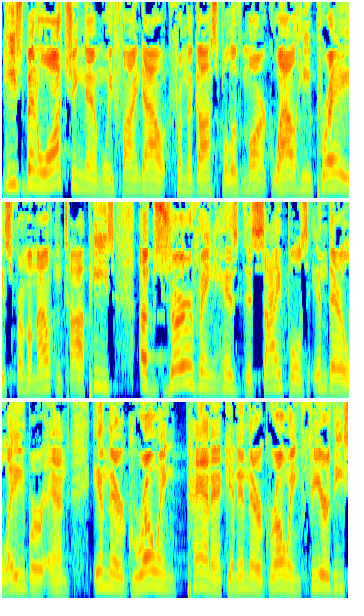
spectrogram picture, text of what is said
He's been watching them, we find out from the Gospel of Mark, while he prays from a mountaintop. He's observing his disciples in their labor and in their growing panic and in their growing fear. These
